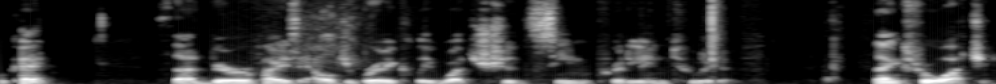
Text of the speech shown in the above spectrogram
Okay? So that verifies algebraically what should seem pretty intuitive. Thanks for watching.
